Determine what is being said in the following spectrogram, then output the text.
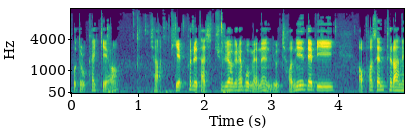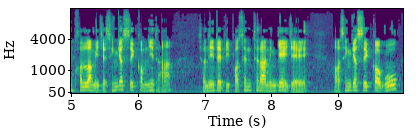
보도록 할게요. 자, df를 다시 출력을 해보면은 요 전일 대비 어, 퍼센트라는 컬럼이 이제 생겼을 겁니다. 전일 대비 퍼센트라는 게 이제 어, 생겼을 거고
